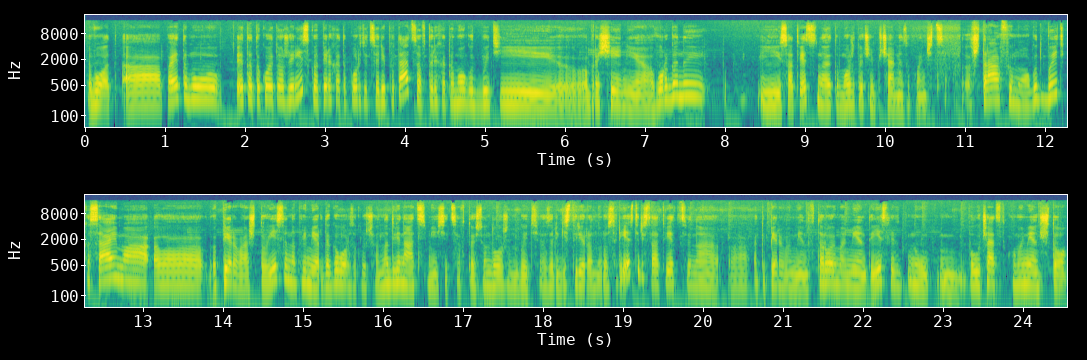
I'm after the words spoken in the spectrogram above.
Вот, а, поэтому это такой тоже риск. Во-первых, это портится репутация, во-вторых, это могут быть и обращения в органы, и, соответственно, это может очень печально закончиться. Штрафы могут быть касаемо, э, первое, что если, например, договор заключен на 12 месяцев, то есть он должен быть зарегистрирован в Росреестре, соответственно, э, это первый момент. Второй момент, если ну, получается такой момент, что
